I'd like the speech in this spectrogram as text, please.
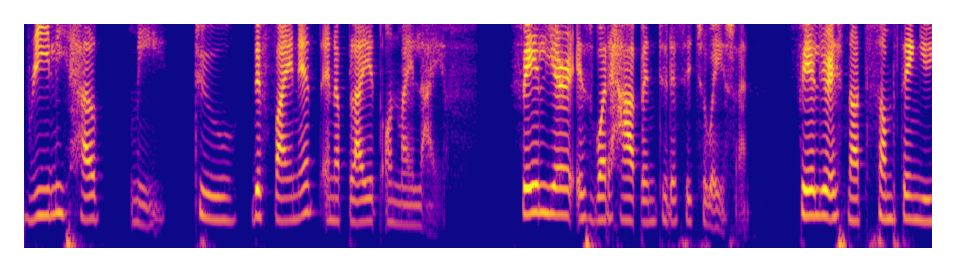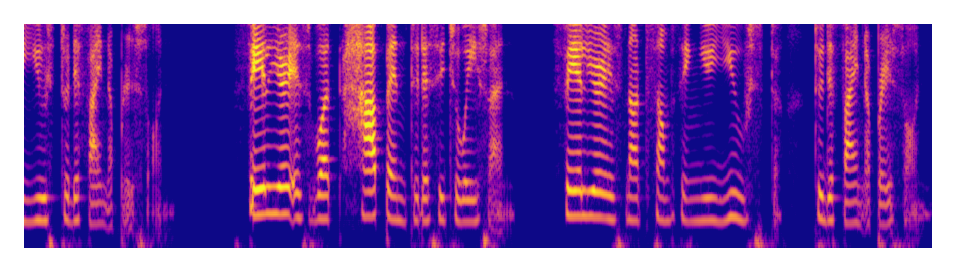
really helped me to define it and apply it on my life. Failure is what happened to the situation. Failure is not something you use to define a person. Failure is what happened to the situation. Failure is not something you used to define a person.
